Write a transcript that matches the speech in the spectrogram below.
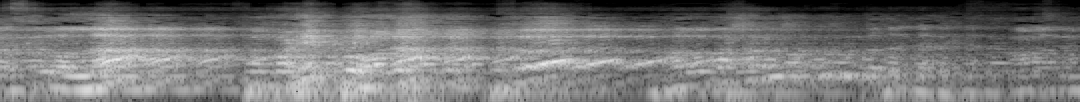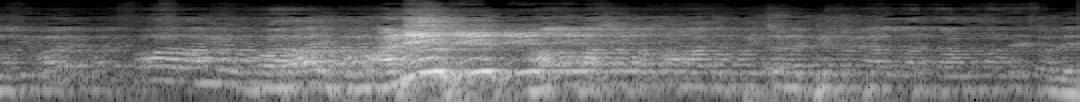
রাসূলুল্লাহ ফাহিব্বুহুনা ভালোবাসা হলো কোথায় যাবে আমাদের নবী বলে আমাদের পিছনে পিছনে আল্লাহ জান্নাতে না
